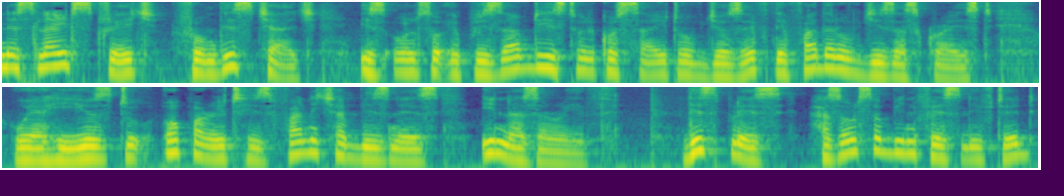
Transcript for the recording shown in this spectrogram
In a slight stretch from this church is also a preserved historical site of Joseph, the father of Jesus Christ, where he used to operate his furniture business in Nazareth. This place has also been facelifted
